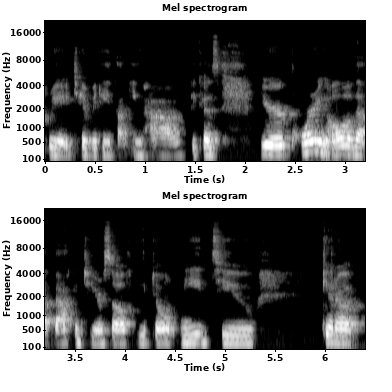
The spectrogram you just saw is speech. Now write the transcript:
creativity that you have because you're pouring all of that back into yourself. You don't need to get up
